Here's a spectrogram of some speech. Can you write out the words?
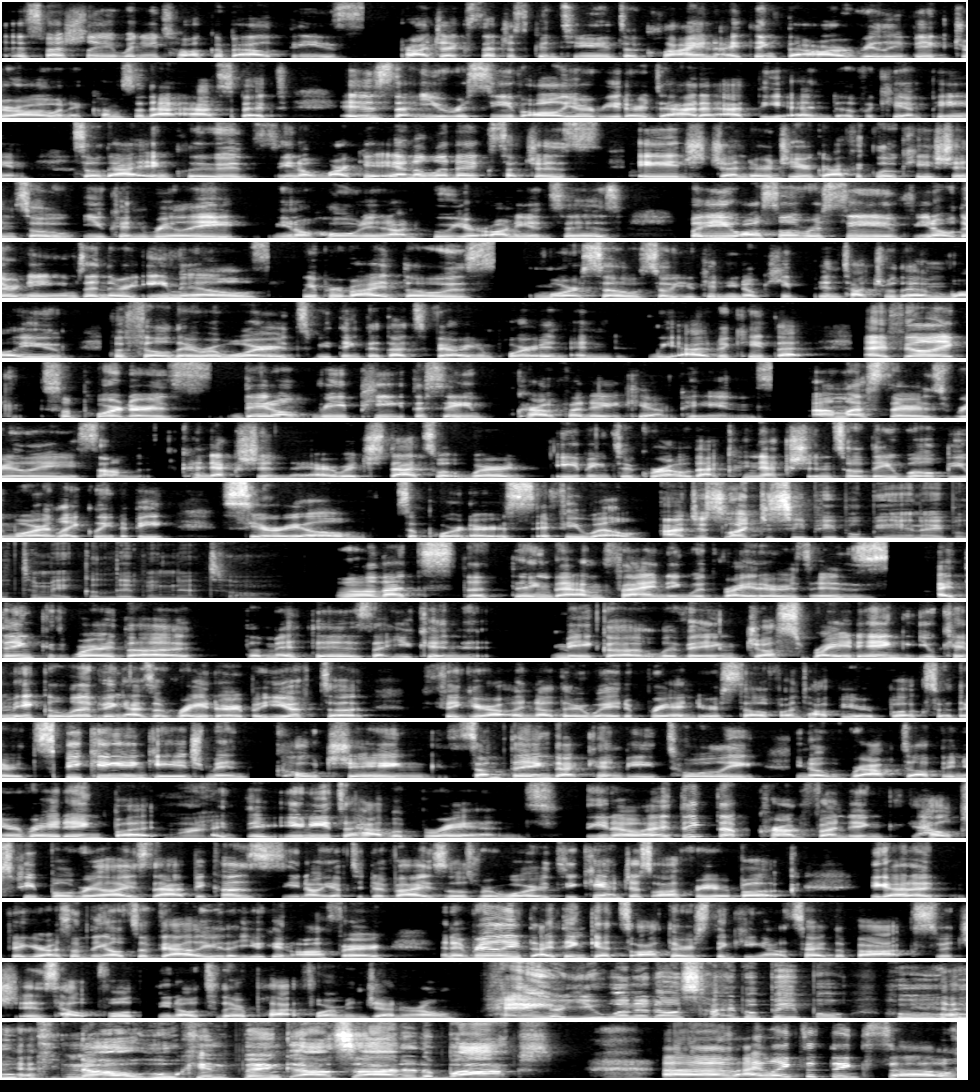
especially when you talk about these projects that just continue to decline, I think that our really big draw when it comes to that aspect is that you receive all your reader data at the end of a campaign. So that includes, you know, market analytics such as age, gender, geographic location, so you can really, you know, hone in on who your audience is. But you also receive, you know, their names and their emails. We provide those more so so you can you know keep in touch with them while you fulfill their rewards we think that that's very important and we advocate that i feel like supporters they don't repeat the same crowdfunding campaigns unless there's really some connection there which that's what we're aiming to grow that connection. So they will be more likely to be serial supporters if you will. I just like to see people being able to make a living that's all. Well that's the thing that i'm finding with writers is i think where the the myth is that you can make a living just writing. You can make a living as a writer, but you have to figure out another way to brand yourself on top of your books whether it's speaking engagement coaching something that can be totally you know wrapped up in your writing but right. you need to have a brand. You know i think that crowdfunding helps people realize that because you know you have to devise those rewards you can't just offer your book. You got to figure out something else of value that you can offer. And it really i think gets authors thinking outside the box which is helpful you know to their platform in general. Hey are you one of those type of people who, who no who can think outside of the box um, I like to think so.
